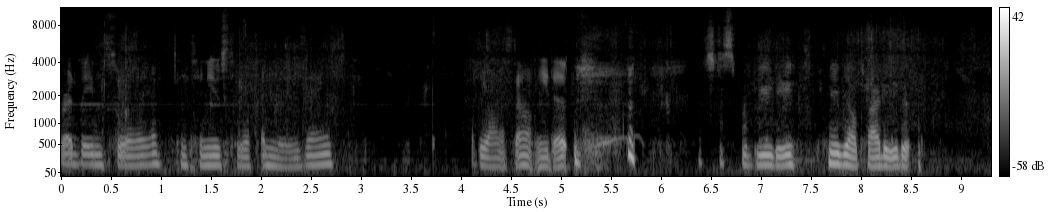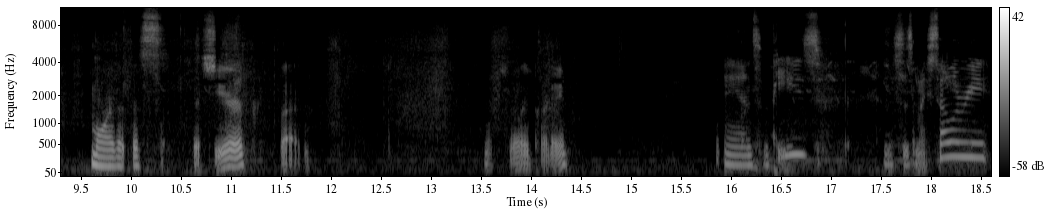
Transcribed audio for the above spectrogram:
red vein sorrel continues to look amazing. I'll be honest, I don't eat it. it's just for beauty. Maybe I'll try to eat it more of it this this year, but looks really pretty. And some peas. And this is my celery.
